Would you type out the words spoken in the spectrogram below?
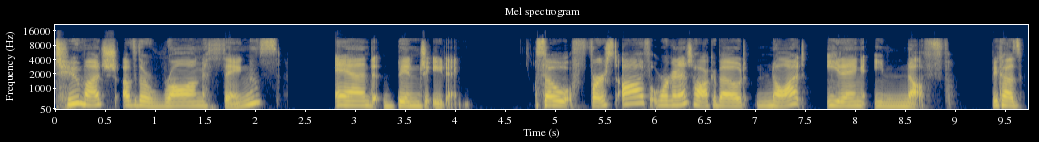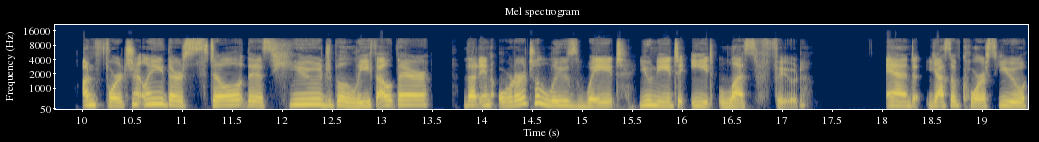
too much of the wrong things, and binge eating. So, first off, we're going to talk about not eating enough because unfortunately, there's still this huge belief out there that in order to lose weight, you need to eat less food. And yes, of course, you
